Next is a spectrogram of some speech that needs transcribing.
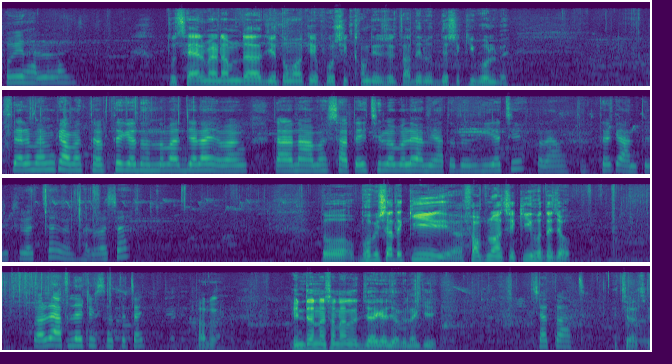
খুবই ভালো লাগছে। তো স্যার ম্যাডামরা যে তোমাকে প্রশিক্ষণ দিয়েছে তাদের উদ্দেশ্যে কি বলবে? স্যার ম্যামকে আমার তরফ থেকে ধন্যবাদ জানাই এবং তারা না আমার সাথেই ছিল বলে আমি এত দূর গিয়েছি। তারা আমার তরফ থেকে আন্তরিক শুভেচ্ছা এবং ভালোবাসা। তো ভবিষ্যতে কি স্বপ্ন আছে? কি হতে চাও? পরে অ্যাথলেটিক্স হতে চাই। ভালো। ইন্টারন্যাশনালের জায়গায় যাবে নাকি? ইচ্ছা তো আছে। ইচ্ছা আছে।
